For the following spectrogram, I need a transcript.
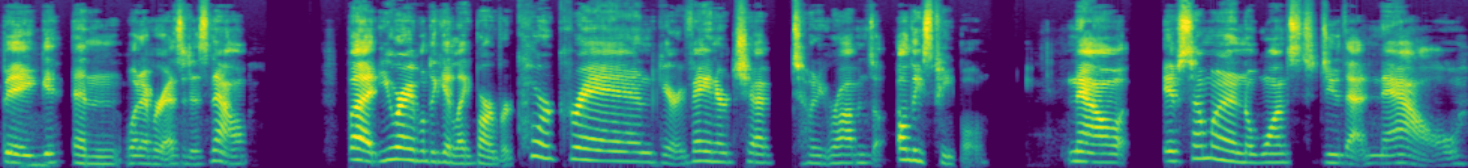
big and whatever as it is now. But you were able to get like Barbara Corcoran, Gary Vaynerchuk, Tony Robbins, all these people. Now, if someone wants to do that now,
